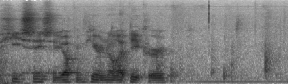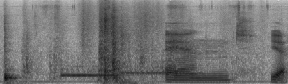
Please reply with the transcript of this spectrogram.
PC so y'all can hear No ID Crew. And yeah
